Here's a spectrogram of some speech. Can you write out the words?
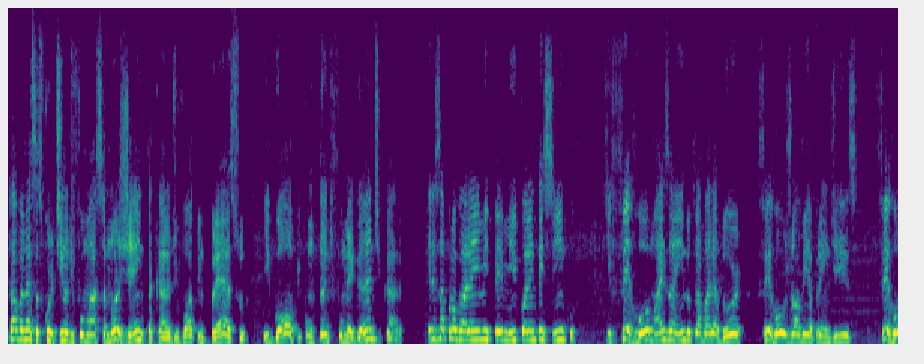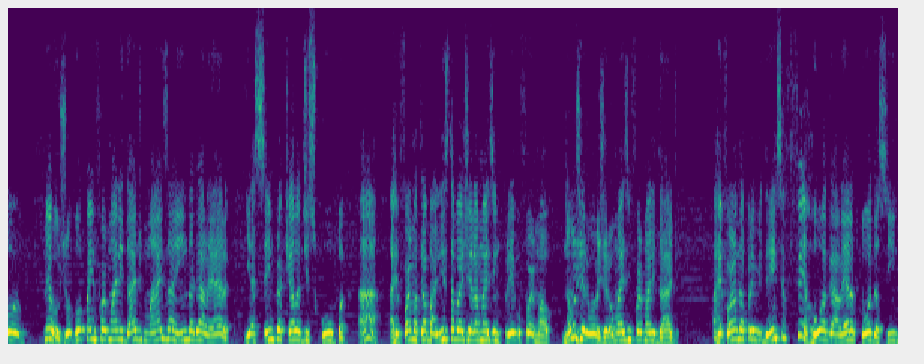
tava nessas cortinas de fumaça nojenta, cara, de voto impresso e golpe com tanque fumegante, cara, eles aprovaram a MP 1045, que ferrou mais ainda o trabalhador, ferrou o jovem aprendiz, ferrou meu, jogou para informalidade mais ainda a galera. E é sempre aquela desculpa: ah, a reforma trabalhista vai gerar mais emprego formal. Não gerou, gerou mais informalidade. A reforma da Previdência ferrou a galera toda, assim,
